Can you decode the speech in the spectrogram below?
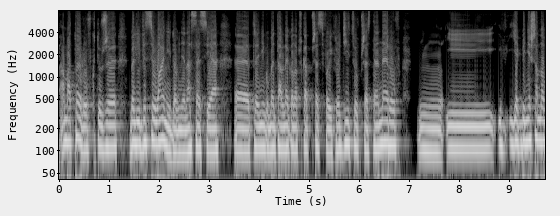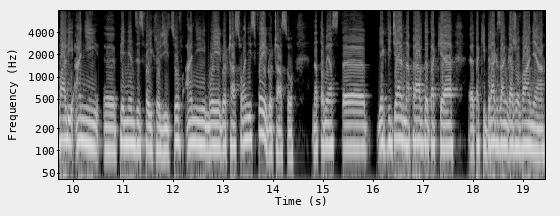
amatorów, którzy byli wysyłani do mnie na sesję treningu mentalnego, na przykład przez swoich rodziców, przez trenerów i, i jakby nie szanowali ani pieniędzy swoich rodziców, ani mojego czasu, ani swojego czasu. Natomiast jak widziałem naprawdę takie, taki brak zaangażowania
